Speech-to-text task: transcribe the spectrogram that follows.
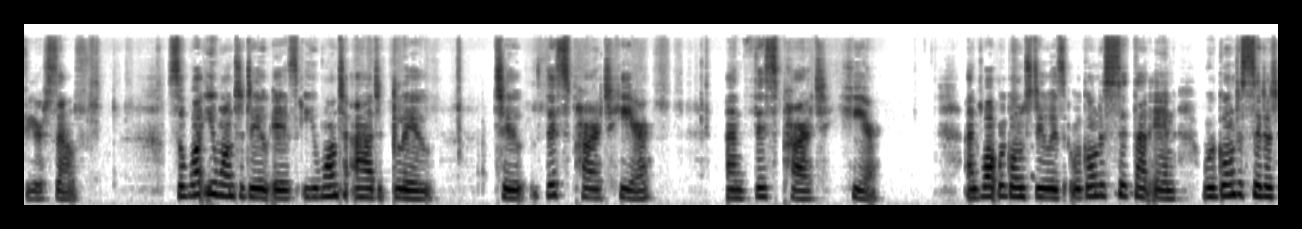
for yourself. So what you want to do is you want to add glue to this part here and this part here. And what we're going to do is we're going to sit that in. We're going to sit it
